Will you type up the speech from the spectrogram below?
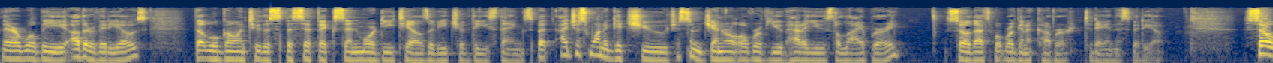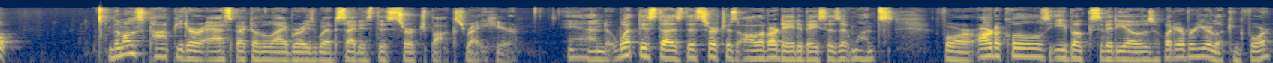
there will be other videos that will go into the specifics and more details of each of these things. But I just want to get you just a general overview of how to use the library. So that's what we're going to cover today in this video. So the most popular aspect of the library's website is this search box right here. And what this does, this searches all of our databases at once for articles, ebooks, videos, whatever you're looking for.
